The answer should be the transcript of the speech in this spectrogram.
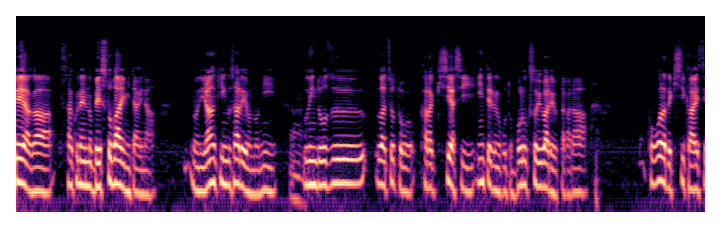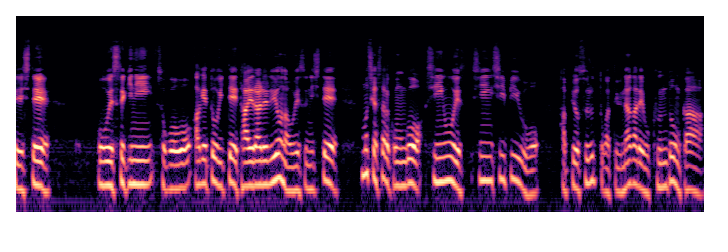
Air が昨年のベストバイみたいなのにランキングされよんのに、うん。Windows はちょっとからきしやし、インテルのことボロクソ言われよったから、ここらで起死改正して、OS 的にそこを上げといて耐えられるような OS にして、もしかしたら今後、新 OS、新 CPU を発表するとかっていう流れを組んどんか、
